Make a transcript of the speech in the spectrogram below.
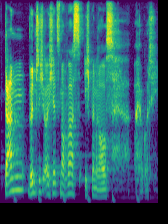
dann wünsche ich euch jetzt noch was. Ich bin raus. Euer Gotti.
